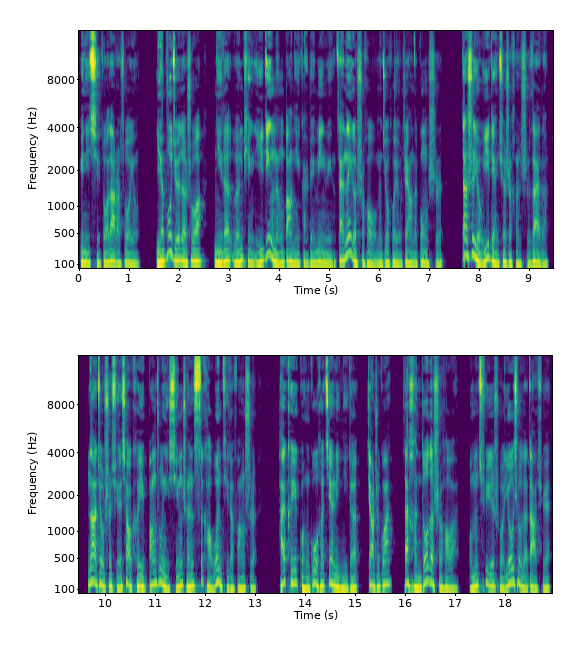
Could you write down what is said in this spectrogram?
给你起多大的作用，也不觉得说你的文凭一定能帮你改变命运。在那个时候，我们就会有这样的共识。但是有一点却是很实在的。那就是学校可以帮助你形成思考问题的方式，还可以巩固和建立你的价值观。在很多的时候啊，我们去一所优秀的大学，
